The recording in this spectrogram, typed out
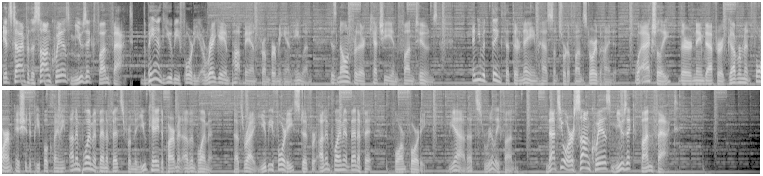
It's time for the Song Quiz Music Fun Fact. The band UB40, a reggae and pop band from Birmingham, England, is known for their catchy and fun tunes. And you would think that their name has some sort of fun story behind it. Well, actually, they're named after a government form issued to people claiming unemployment benefits from the UK Department of Employment. That's right, UB40 stood for Unemployment Benefit Form 40. Yeah, that's really fun. That's your Song Quiz Music Fun Fact.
